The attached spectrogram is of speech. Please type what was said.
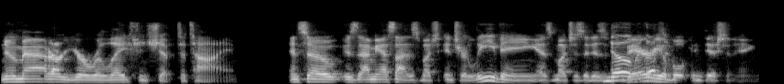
no matter your relationship to time. And so is I mean that's not as much interleaving as much as it is No, variable conditioning.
